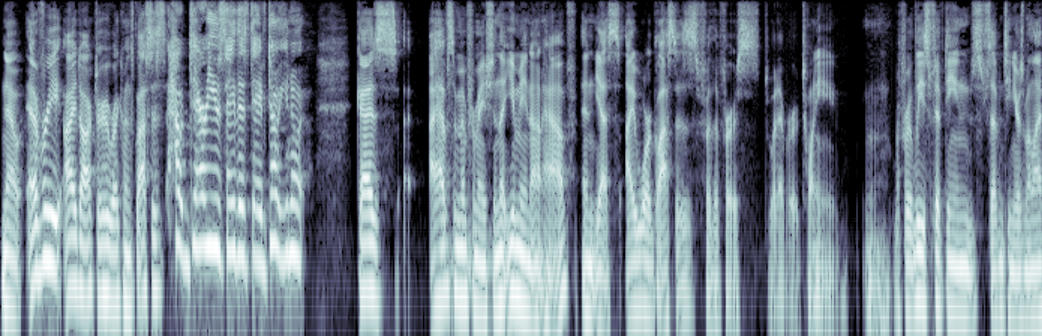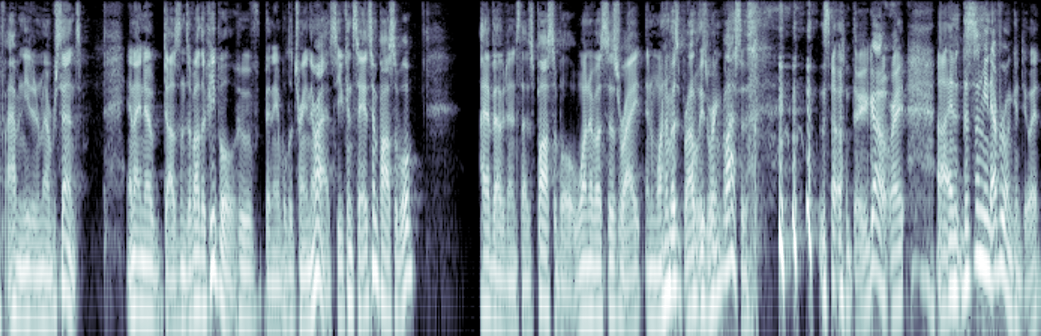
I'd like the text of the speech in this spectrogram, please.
Now, every eye doctor who recommends glasses, how dare you say this, Dave? Don't you know? Guys, I have some information that you may not have. And yes, I wore glasses for the first, whatever, 20, mm, for at least 15, 17 years of my life. I haven't needed them ever since. And I know dozens of other people who've been able to train their eyes. So you can say it's impossible. I have evidence that it's possible. One of us is right, and one of us probably is wearing glasses. so there you go, right? Uh, and this doesn't mean everyone can do it.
